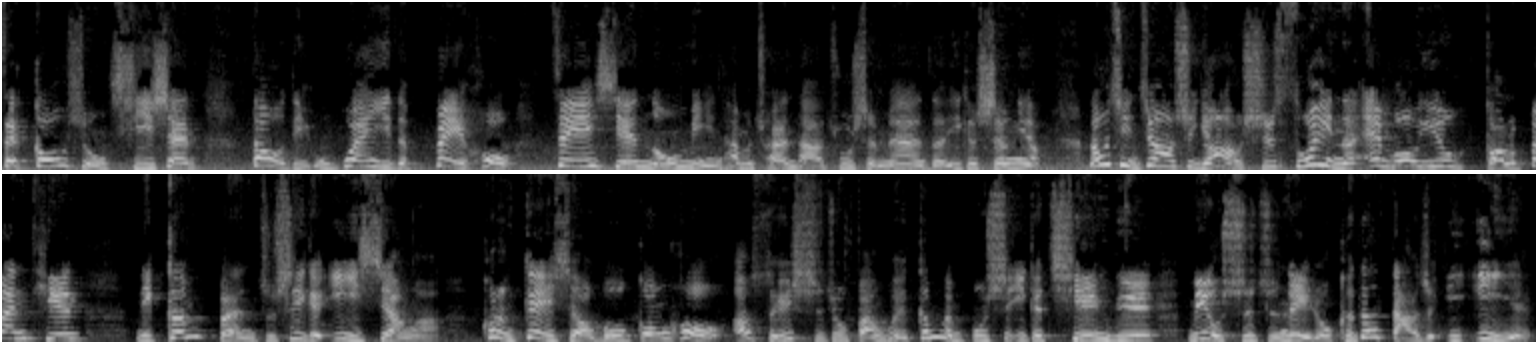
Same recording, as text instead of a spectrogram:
在高雄旗山到底吴冠义的背后这一些农民，他们传达出什么样的一个声音？那我请郑老师、杨老师，所以呢，MOU 搞了半天，你根本只是一个意向啊。可能盖小波恭候，而随时就反悔，根本不是一个签约，没有实质内容。可他打着一亿耶，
